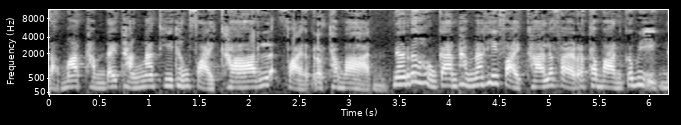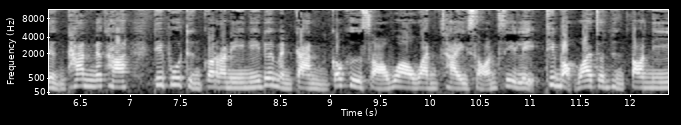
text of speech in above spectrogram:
สามารถทำได้ทั้งหน้าที่ทั้งฝ่ายค้านและฝ่ายรัฐบาล ในเรื่องของการทำหน้าที่ฝ่ายค้านและฝ่ายรัฐบาลก็มีอีกหนึ่งท่านนะคะ ที่พูดถึงกรณีนี้ด้วยเหมือนกัน ก็คือ สววันชัยสอนสิริที่บอกว่าจนถึงตอนนี้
